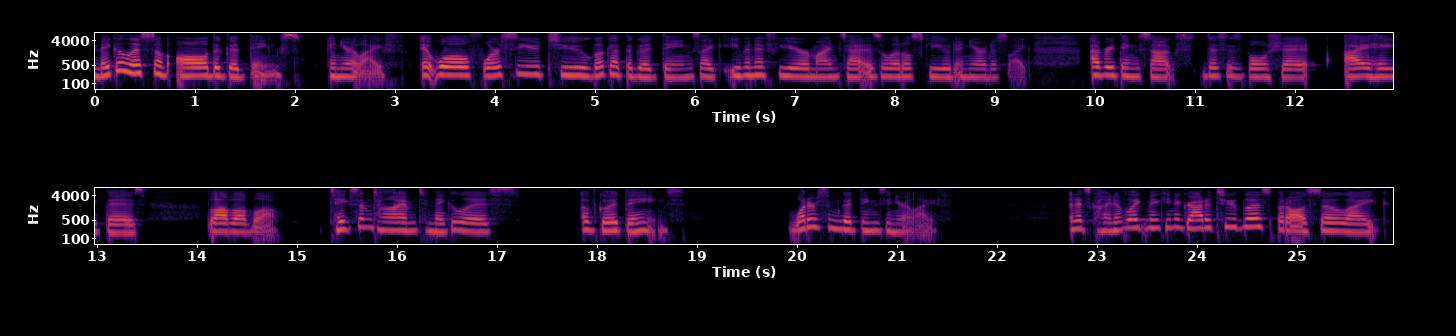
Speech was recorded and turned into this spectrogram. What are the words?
make a list of all the good things in your life. It will force you to look at the good things. Like, even if your mindset is a little skewed and you're just like, everything sucks, this is bullshit, I hate this, blah, blah, blah. Take some time to make a list of good things. What are some good things in your life? And it's kind of like making a gratitude list, but also like,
